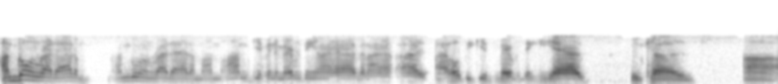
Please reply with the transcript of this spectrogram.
I'm going right at him. I'm going right at him. I'm I'm giving him everything I have, and I I, I hope he gives me everything he has because uh,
